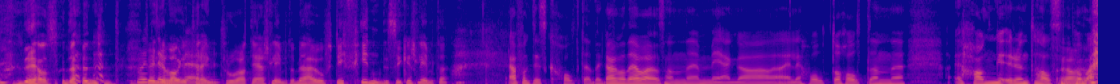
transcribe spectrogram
Det er også, det er, veldig tror mange det. treng, tror at de er slimete, men det er jo, de finnes ikke slimete. Jeg har faktisk holdt en en gang, og det var jo sånn eh, mega Eller holdt og holdt. Den eh, hang rundt halsen Ja, på meg.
